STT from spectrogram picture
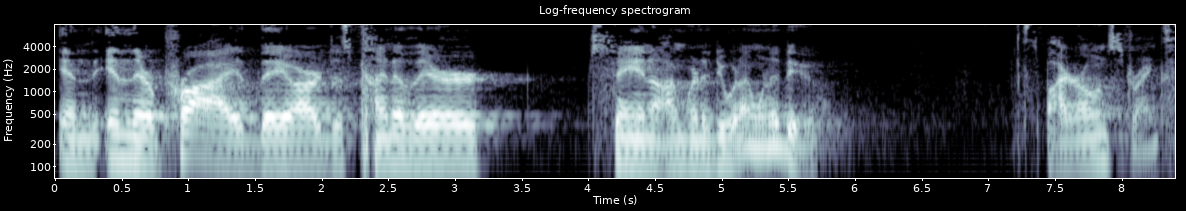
in, in their pride, they are just kind of there saying, I'm going to do what I want to do. It's by our own strength.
